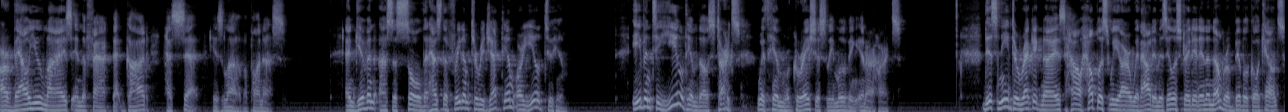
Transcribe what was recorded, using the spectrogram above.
Our value lies in the fact that God has set his love upon us and given us a soul that has the freedom to reject him or yield to him. Even to yield him, though, starts with him graciously moving in our hearts. This need to recognize how helpless we are without him is illustrated in a number of biblical accounts.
